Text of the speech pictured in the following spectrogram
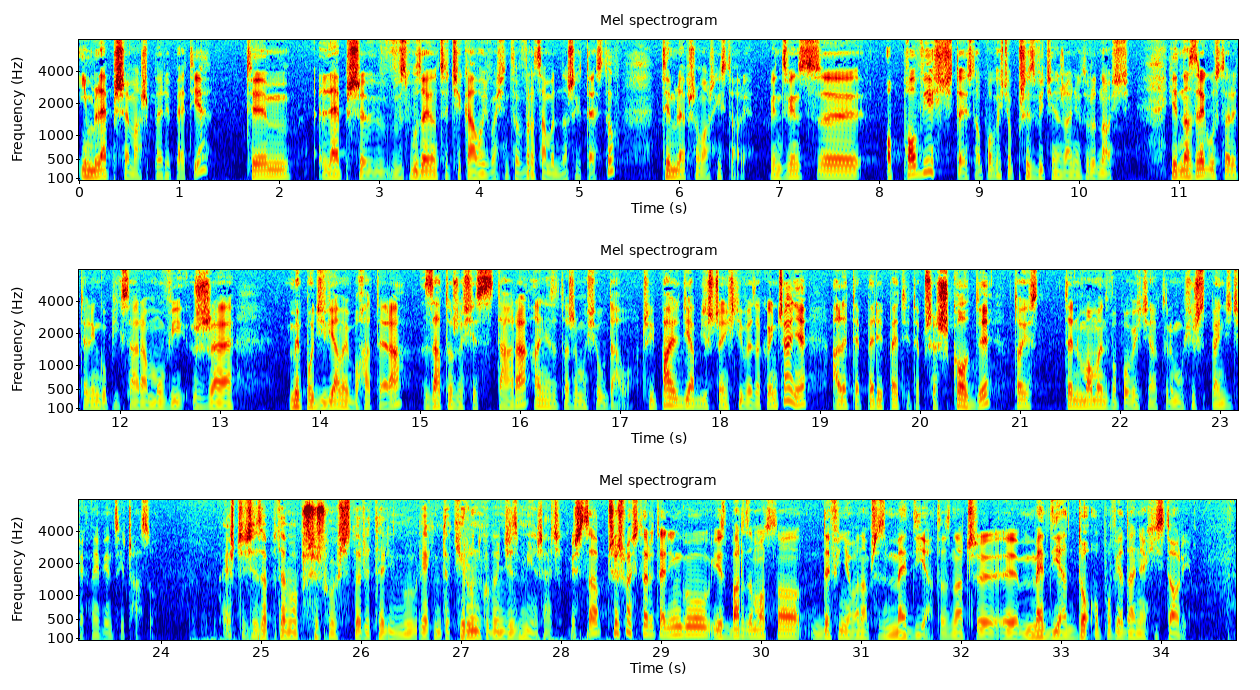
Im lepsze masz perypetie, tym lepsze, wzbudzające ciekawość, właśnie to wracamy do naszych testów, tym lepszą masz historię. Więc, więc yy, opowieść to jest opowieść o przezwyciężaniu trudności. Jedna z reguł storytellingu Pixara mówi, że my podziwiamy bohatera za to, że się stara, a nie za to, że mu się udało. Czyli pal diabli szczęśliwe zakończenie, ale te perypetie, te przeszkody, to jest ten moment w opowieści, na którym musisz spędzić jak najwięcej czasu. A jeszcze cię zapytam o przyszłość storytellingu. W jakim to kierunku będzie zmierzać? Wiesz co, przyszłość storytellingu jest bardzo mocno definiowana przez media, to znaczy y, media do opowiadania historii.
